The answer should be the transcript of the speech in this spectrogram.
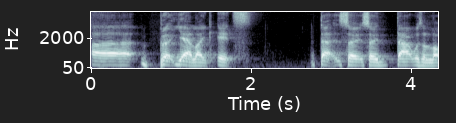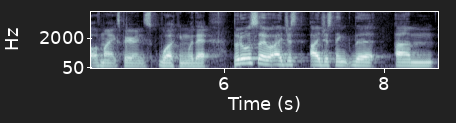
uh, but yeah, like it's that. So so that was a lot of my experience working with it. But also, I just I just think that. Um,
